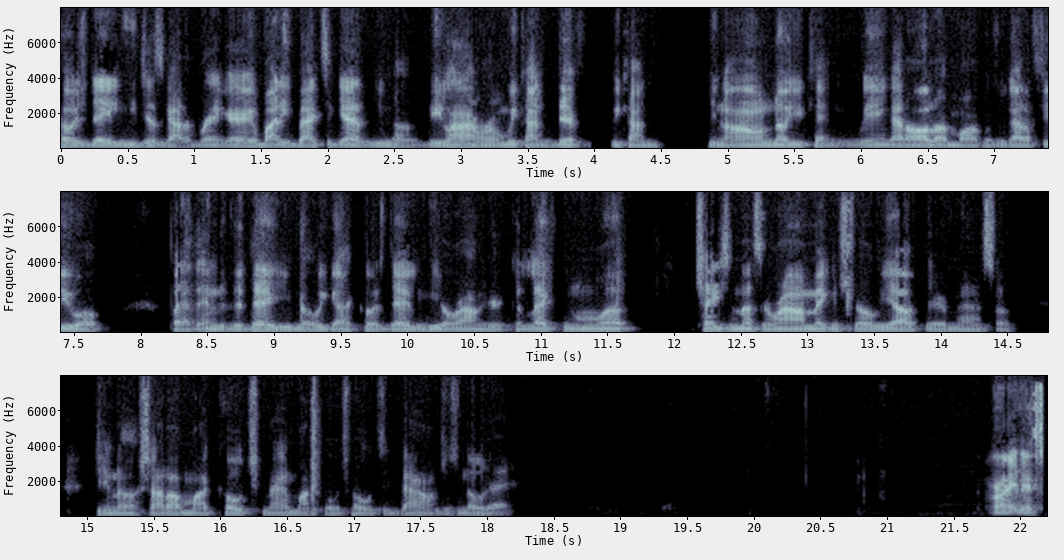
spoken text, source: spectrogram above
Coach Daly. He just got to bring everybody back together. You know, the line room, we kind of different. We kind of, you know, I don't know. You can't. We ain't got all our marbles. We got a few of them. But at the end of the day, you know, we got Coach Daly. He around here collecting them up, chasing us around, making sure we out there, man. So, you know, shout out my coach, man. My coach holds it down. Just know that. All right, next.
